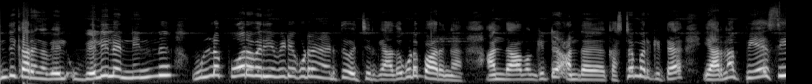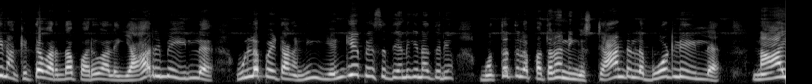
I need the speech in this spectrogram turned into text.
இந்திக்காரங்க வெளி வெளியில் நின்று உள்ளே போகிற வரைய வீடியோ கூட நான் எடுத்து வச்சுருக்கேன். அதை கூட பாருங்கள் அந்த அவங்கக்கிட்ட அந்த கஸ்டமர் கிட்ட யாருன்னா பேசி நான் கிட்ட வரந்தால் பரவாயில்ல. யாருமே இல்லை. உள்ளே போயிட்டாங்க. நீ எங்கேயே பேசுறது? எனக்கு என்ன தெரியும்? மொத்தத்தில் பார்த்தோன்னா நீங்கள் ஸ்டாண்டில் போர்ட்லேயே இல்லை. நான்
